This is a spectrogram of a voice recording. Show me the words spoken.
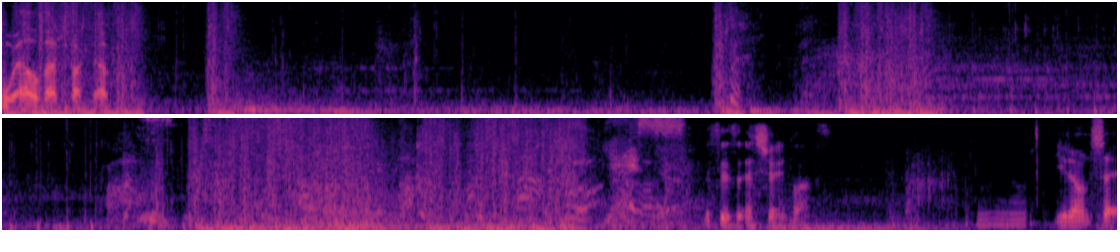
Well, that fucked up. Is a shitty class. You don't say.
